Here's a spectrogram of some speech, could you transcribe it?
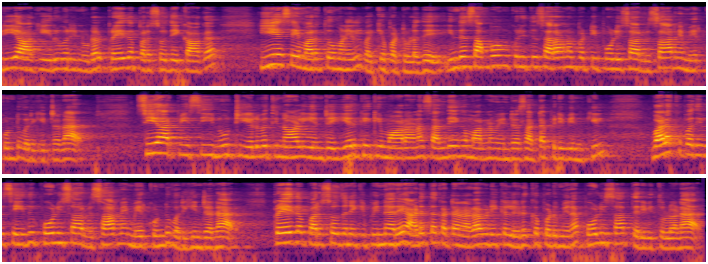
பிரியா ஆகிய இருவரின் உடல் பிரேத பரிசோதனைக்காக இஎஸ்ஐ மருத்துவமனையில் வைக்கப்பட்டுள்ளது. இந்த சம்பவம் குறித்து சரவணம்பட்டி போலீசார் விசாரணை மேற்கொண்டு வருகின்றனர். சிஆர்பிசி நூற்றி எழுபத்தி நாலு என்ற இயற்கைக்கு மாறான சந்தேக மரணம் என்ற சட்டப்பிரிவின் கீழ் வழக்கு பதிவு செய்து போலீசார் விசாரணை மேற்கொண்டு வருகின்றனர். பிரேத பரிசோதனைக்கு பின்னரே அடுத்த கட்ட நடவடிக்கைகள் எடுக்கப்படும் என போலீசார் தெரிவித்துள்ளனர்.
